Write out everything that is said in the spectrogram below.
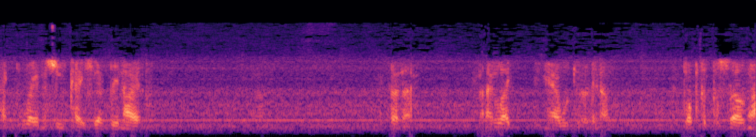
packed away in a suitcase every night. I kind of, I like being able to, you know, adopt a persona.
